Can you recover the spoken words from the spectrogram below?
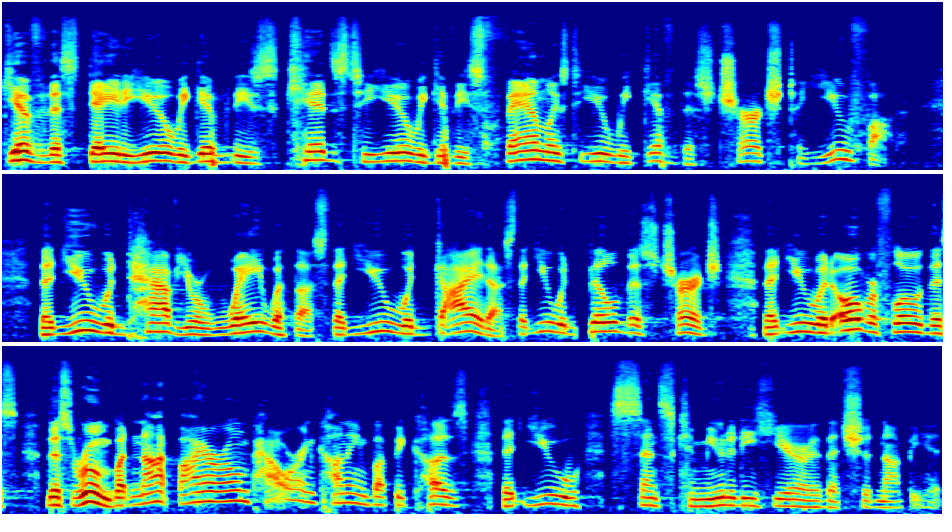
give this day to you. We give these kids to you. We give these families to you. We give this church to you, Father that you would have your way with us, that you would guide us, that you would build this church, that you would overflow this, this room, but not by our own power and cunning, but because that you sense community here that should not be hidden.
